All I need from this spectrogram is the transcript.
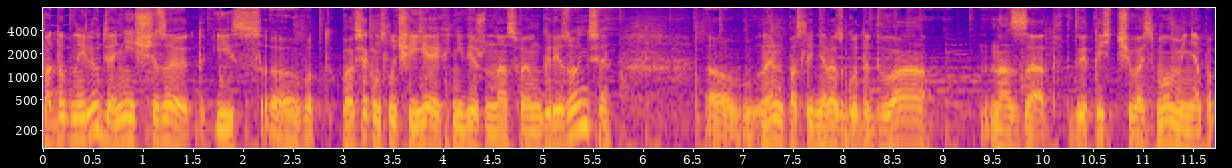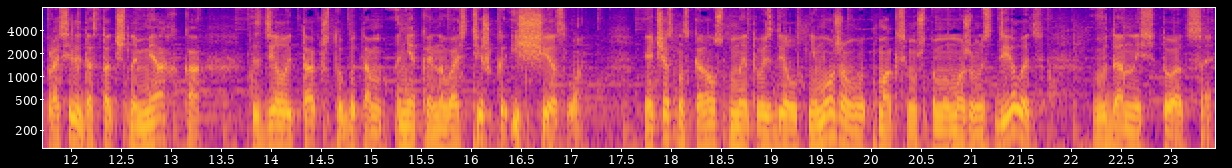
подобные люди, они исчезают из... Э, вот, во всяком случае, я их не вижу на своем горизонте. Э, наверное, последний раз года два назад, в 2008 меня попросили достаточно мягко сделать так, чтобы там некая новостишка исчезла. Я честно сказал, что мы этого сделать не можем. Вот максимум, что мы можем сделать в данной ситуации,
